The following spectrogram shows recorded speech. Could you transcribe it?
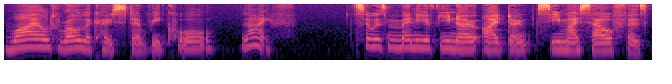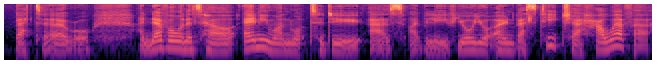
wild roller coaster we call life. So, as many of you know, I don't see myself as better, or I never want to tell anyone what to do, as I believe you're your own best teacher. However,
